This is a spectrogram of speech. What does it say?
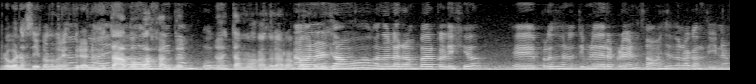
Pero bueno, sí, cuando la historia. no Nos es estábamos bajando. Nos estábamos bajando la rampa. Ah, del bueno, colegio. estábamos bajando la rampa del colegio eh, porque sonó el timbre de recreo y nos estábamos yendo a la cantina.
